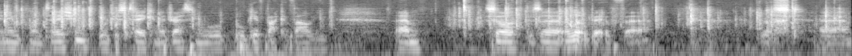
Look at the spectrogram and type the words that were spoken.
in implementation. We'll just take an address and we'll, we'll give back a value. Um, so there's a, a, little bit of uh, Rust, um,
